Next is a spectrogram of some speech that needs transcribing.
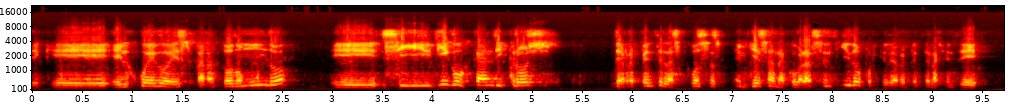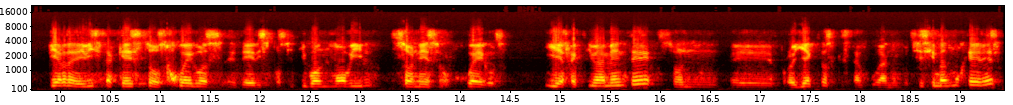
de que el juego es para todo mundo. Eh, si digo Candy Crush, de repente las cosas empiezan a cobrar sentido porque de repente la gente pierde de vista que estos juegos de dispositivo móvil son eso, juegos y efectivamente son eh, proyectos que están jugando muchísimas mujeres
